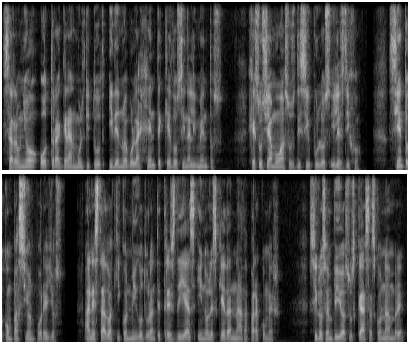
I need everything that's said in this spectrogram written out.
se reunió otra gran multitud y de nuevo la gente quedó sin alimentos Jesús llamó a sus discípulos y les dijo, Siento compasión por ellos. Han estado aquí conmigo durante tres días y no les queda nada para comer. Si los envío a sus casas con hambre,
